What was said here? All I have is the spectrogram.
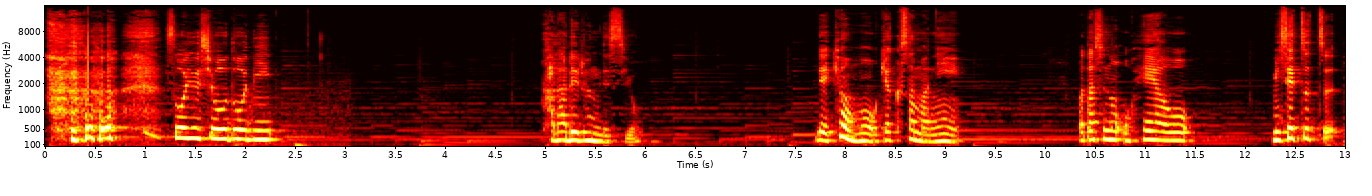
そういう衝動に駆られるんですよ。で、今日もお客様に私のお部屋を見せつつ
